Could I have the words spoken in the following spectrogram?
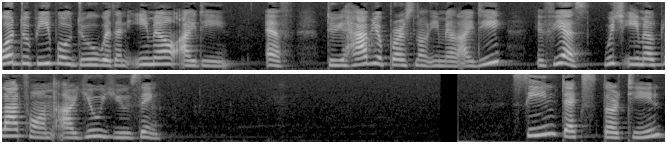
What do people do with an email ID? F. Do you have your personal email ID? If yes, which email platform are you using? Scene text 13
